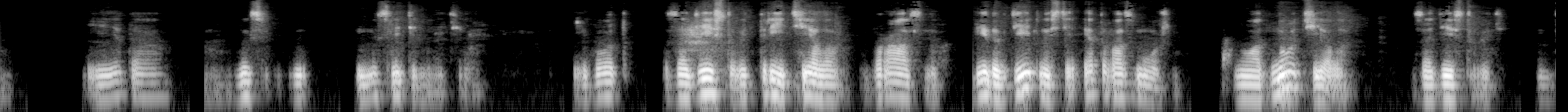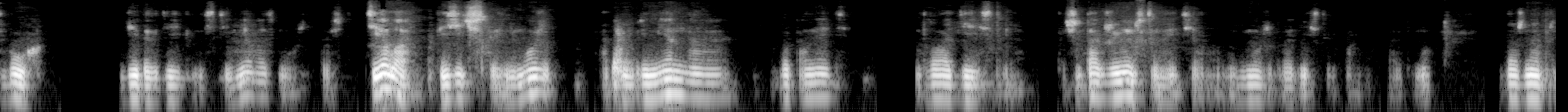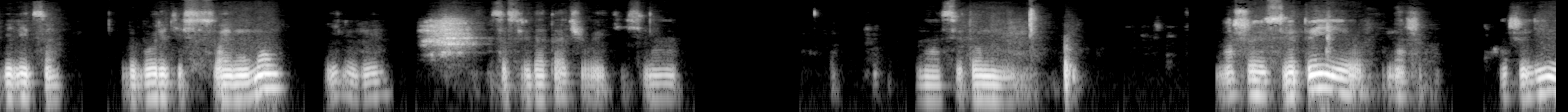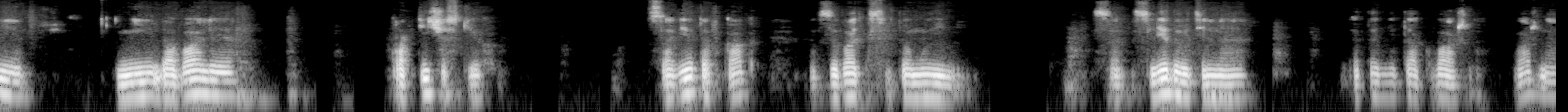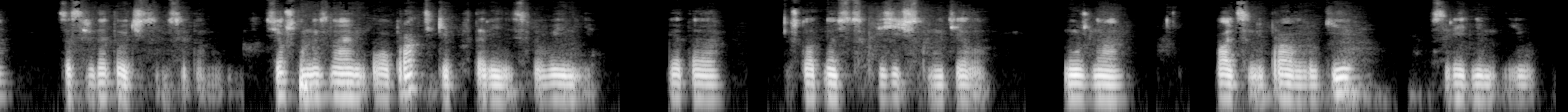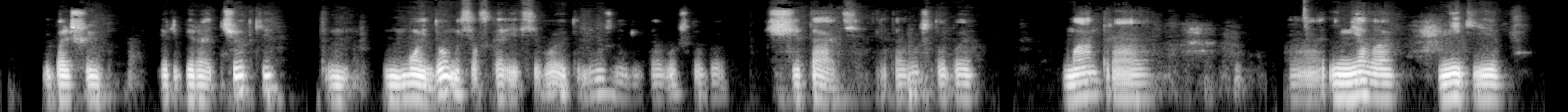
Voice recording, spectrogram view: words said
и это мысль, мыслительное тело. И вот задействовать три тела в разных видах деятельности это возможно. Но одно тело задействовать в двух видах деятельности невозможно. То есть тело физическое не может одновременно выполнять два действия. Точно так же и умственное тело не может выполнять. Поэтому должны определиться, вы боретесь со своим умом или вы сосредотачиваетесь на, на святом имени. Наши святые, наши, наши линии не давали практических советов, как взывать к святому имени. Следовательно, это не так важно. Важно сосредоточиться на святом имени. Все, что мы знаем о практике повторения святого имени, это что относится к физическому телу. Нужно пальцами правой руки в среднем и и большим перебирать четки. Мой домысел, скорее всего, это нужно для того, чтобы считать, для того, чтобы мантра э, имела некие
